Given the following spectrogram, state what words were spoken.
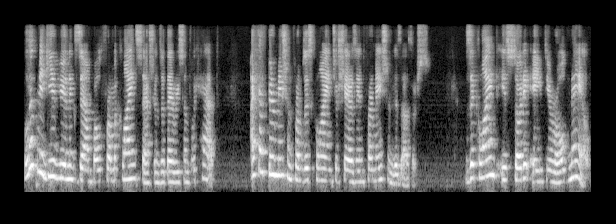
Let me give you an example from a client session that I recently had. I have permission from this client to share the information with others. The client is 38-year-old male.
